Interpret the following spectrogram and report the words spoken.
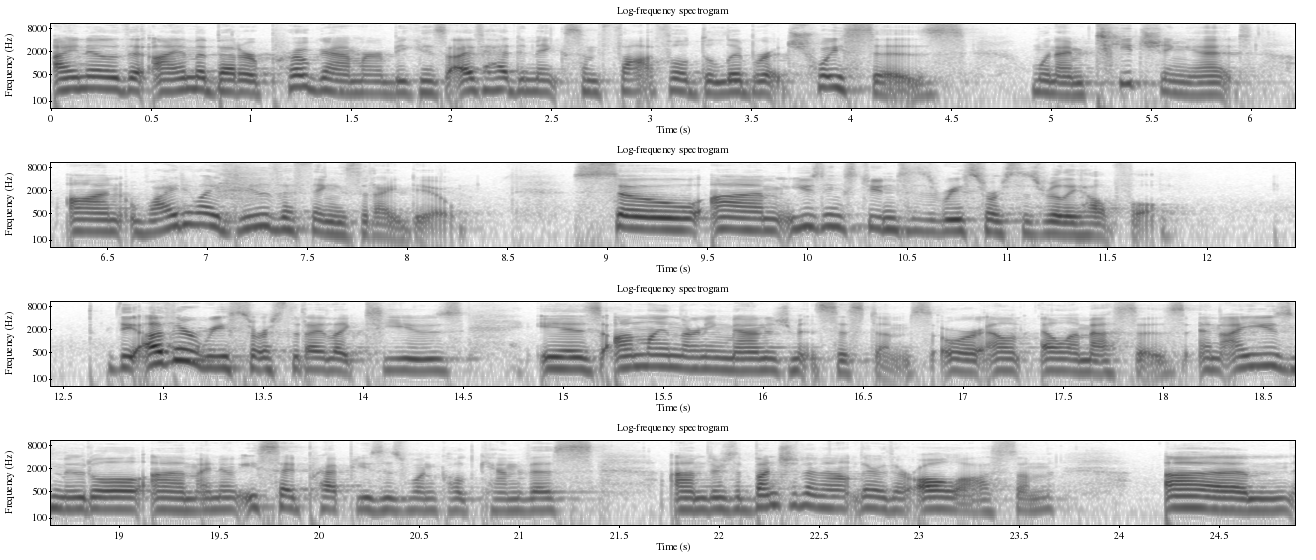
I know that I am a better programmer because I've had to make some thoughtful, deliberate choices when I'm teaching it on why do I do the things that I do. So um, using students as a resource is really helpful. The other resource that I like to use is online learning management systems, or L LMSs. And I use Moodle. Um, I know Eastside Prep uses one called Canvas. Um, there's a bunch of them out there. They're all awesome. Um,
